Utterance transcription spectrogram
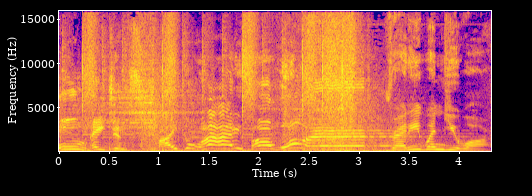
all agents. Microwave a Wooly! Ready when you are.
